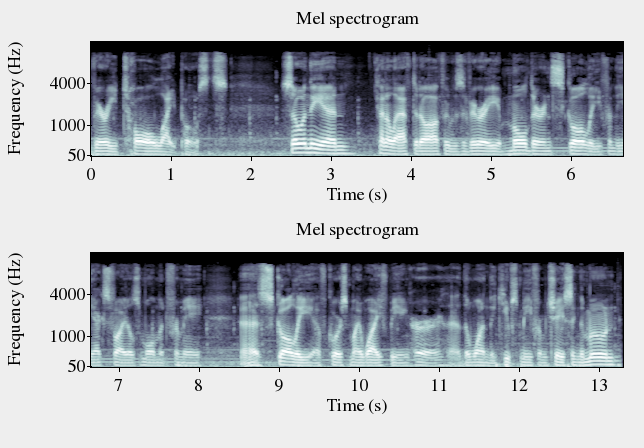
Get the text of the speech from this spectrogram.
very tall light posts. So, in the end, kind of laughed it off. It was a very Mulder and Scully from the X Files moment for me. Uh, Scully, of course, my wife being her, uh, the one that keeps me from chasing the moon.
